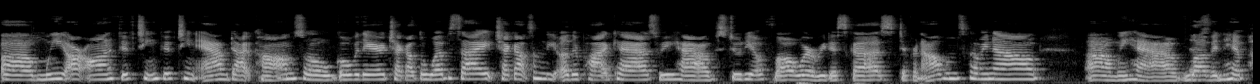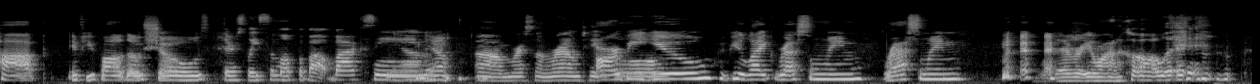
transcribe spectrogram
um, we are on 1515av.com. So go over there, check out the website, check out some of the other podcasts. We have Studio Flow where we discuss different albums coming out. Um, we have Love and Hip Hop. If you follow those shows, There's Lisa Up about boxing. yep. um, wrestling roundtable. RBU. If you like wrestling, wrestling. Whatever you want to call it.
